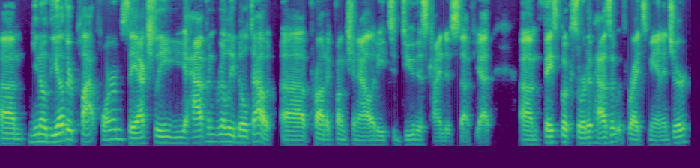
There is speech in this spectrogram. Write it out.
Um, you know, the other platforms they actually haven't really built out uh, product functionality to do this kind of stuff yet. Um, Facebook sort of has it with Rights Manager.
